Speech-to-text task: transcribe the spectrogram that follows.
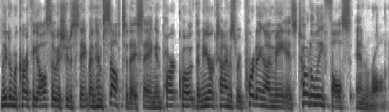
Leader McCarthy also issued a statement himself today saying in part, quote, the New York Times reporting on me is totally false and wrong.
